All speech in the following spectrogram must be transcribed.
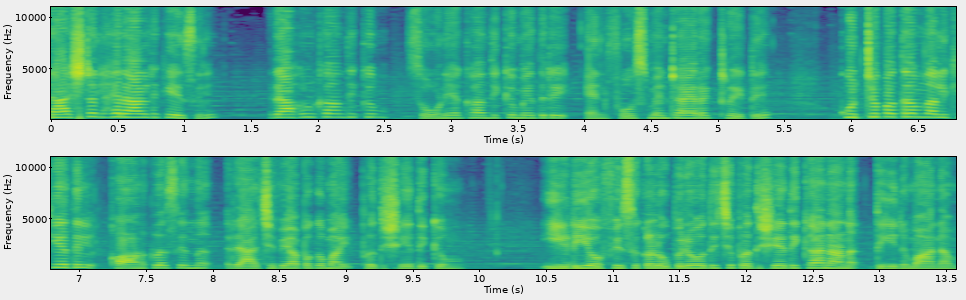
നാഷണൽ ഹെറാൾഡ് കേസിൽ രാഹുൽ ഗാന്ധിക്കും സോണിയാഗാന്ധിക്കുമെതിരെ എൻഫോഴ്സ്മെന്റ് ഡയറക്ടറേറ്റ് കുറ്റപത്രം നൽകിയതിൽ കോൺഗ്രസ് ഇന്ന് രാജ്യവ്യാപകമായി പ്രതിഷേധിക്കും. ഇ ഡി ഓഫീസുകൾ ഉപരോധിച്ച് പ്രതിഷേധിക്കാനാണ് തീരുമാനം.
